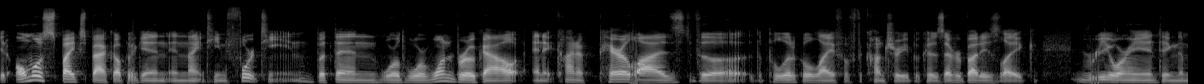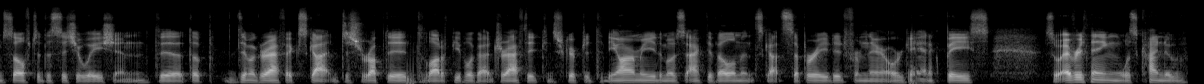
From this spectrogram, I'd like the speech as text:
it almost spikes back up again in 1914. But then World War One broke out, and it kind of paralyzed the the political life of the country because everybody's like reorienting themselves to the situation. The the demographics got disrupted. A lot of people got drafted, conscripted to the army. The most active elements got separated from their organic base. So everything was kind of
